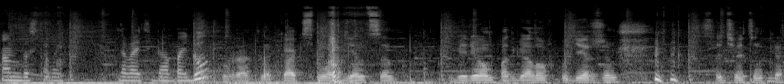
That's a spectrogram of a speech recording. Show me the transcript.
А ну доставай. Давай я тебя обойду. Аккуратно, как с младенцем. Берем под головку, держим. Все четенько.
